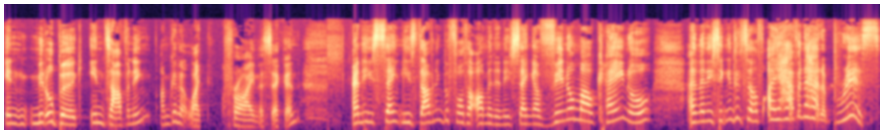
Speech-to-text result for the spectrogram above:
in Middelburg in davening. I'm gonna like cry in a second. And he's saying he's davening before the Amid and he's saying Avinu Malkeinu, and then he's thinking to himself, I haven't had a bris.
